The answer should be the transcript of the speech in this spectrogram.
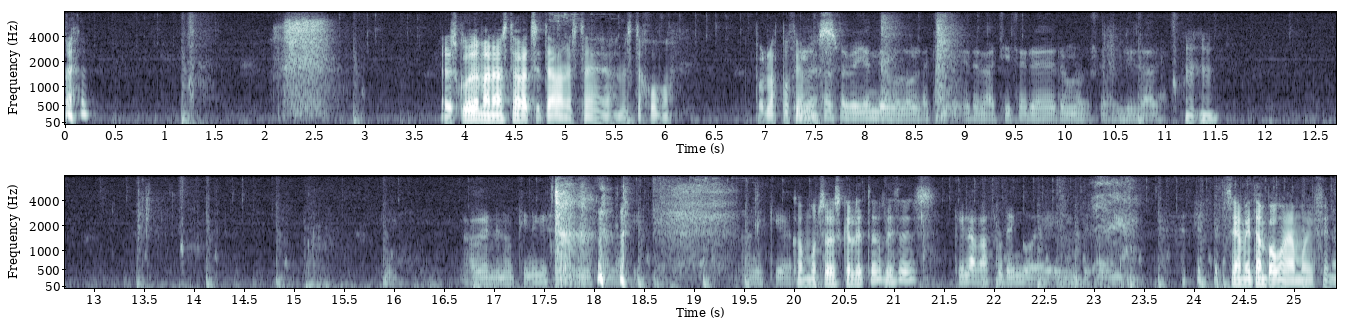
El escudo de maná estaba chetado en este, en este juego. Por las pociones. Sí, esto se veía en Diablo 2. La, la hechicera era una de sus habilidades. A ver, no tiene que ser una. ¿Con muchos esqueletos, dices? Qué lagazo tengo, eh. Sí, a mí tampoco me da muy fino.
